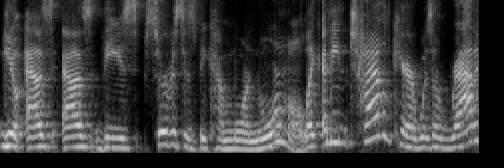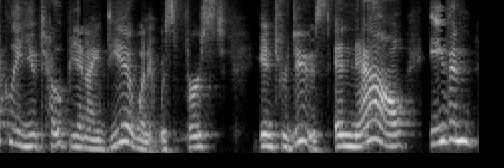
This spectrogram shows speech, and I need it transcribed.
you know as as these services become more normal. Like i mean childcare was a radically utopian idea when it was first introduced and now even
